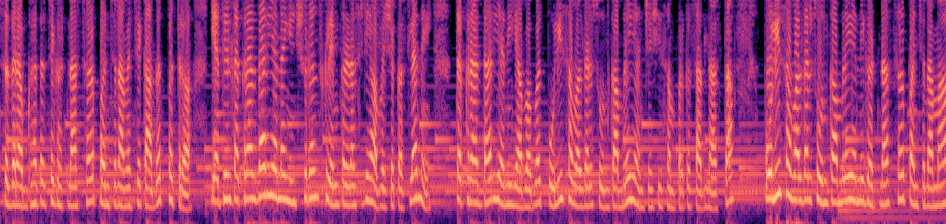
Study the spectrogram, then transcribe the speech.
सदर अपघाताचे घटनास्थळ पंच पंचनाम्याचे कागदपत्र यातील तक्रारदार यांना इन्शुरन्स क्लेम करण्यासाठी आवश्यक असल्याने तक्रारदार यांनी याबाबत पोलीस हवालदार सोनकांबळे यांच्याशी संपर्क साधला असता पोलीस हवालदार सोनकांबळे यांनी घटनास्थळ पंचनामा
